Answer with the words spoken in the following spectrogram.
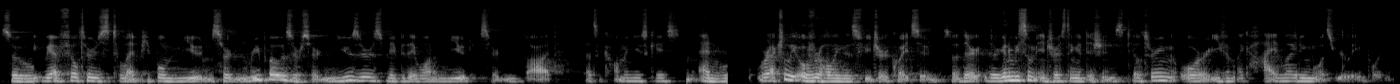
So we have filters to let people mute certain repos or certain users. Maybe they want to mute a certain bot. That's a common use case. And we're actually overhauling this feature quite soon. So there, there are going to be some interesting additions, filtering or even like highlighting what's really important.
